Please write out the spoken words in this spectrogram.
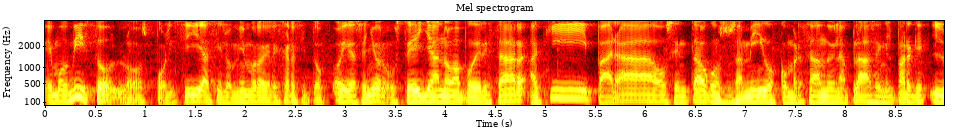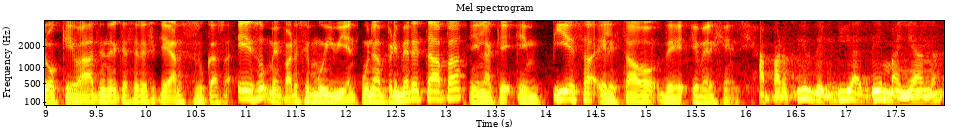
hemos visto, los policías y los miembros del ejército, oiga señor, usted ya no va a poder estar aquí parado, sentado con sus amigos, conversando en la plaza, en el parque, lo que va a tener que hacer es quedarse en su casa. Eso me parece muy bien. Una primera etapa en la que empieza el estado de emergencia. A partir del día de mañana,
